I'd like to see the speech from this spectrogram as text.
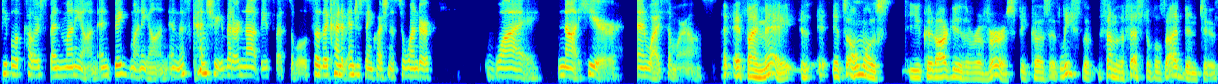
people of color spend money on and big money on in this country that are not these festivals. So the kind of interesting question is to wonder why not here and why somewhere else? If I may, it's almost you could argue the reverse because at least the, some of the festivals I've been to,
